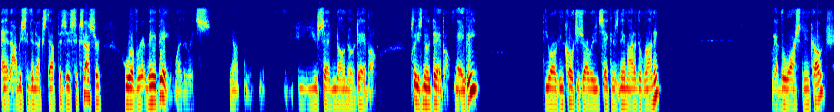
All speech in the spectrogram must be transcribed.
And obviously, the next step is his successor, whoever it may be, whether it's you know, you said no, no Dabo, please no Dabo. Maybe the Oregon coach has already taken his name out of the running. We have the Washington coach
